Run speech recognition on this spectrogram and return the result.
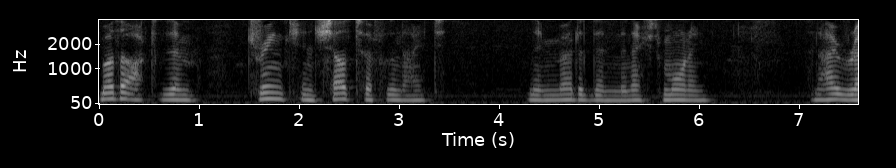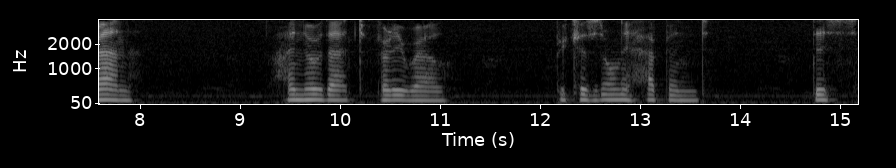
mother offered them drink and shelter for the night. They murdered them the next morning, and I ran. I know that very well, because it only happened this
